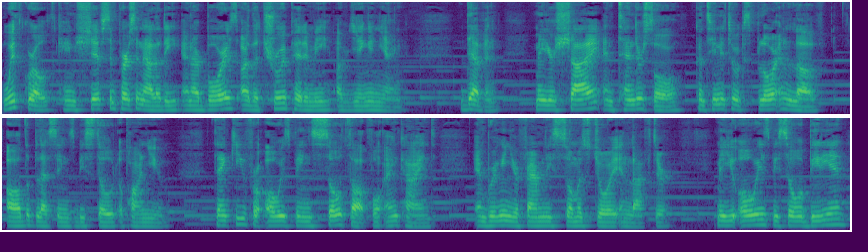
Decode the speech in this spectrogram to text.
With growth came shifts in personality, and our boys are the true epitome of yin and yang. Devin, may your shy and tender soul continue to explore and love all the blessings bestowed upon you. Thank you for always being so thoughtful and kind and bringing your family so much joy and laughter. May you always be so obedient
